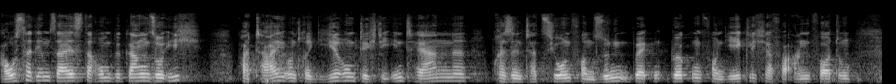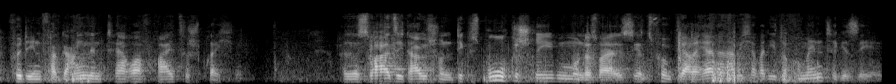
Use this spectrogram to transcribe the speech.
Außerdem sei es darum gegangen, so ich, Partei und Regierung durch die interne Präsentation von Sündenböcken von jeglicher Verantwortung für den vergangenen Terror freizusprechen. Also das war, als ich, da habe ich schon ein dickes Buch geschrieben und das war ist jetzt fünf Jahre her, dann habe ich aber die Dokumente gesehen.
